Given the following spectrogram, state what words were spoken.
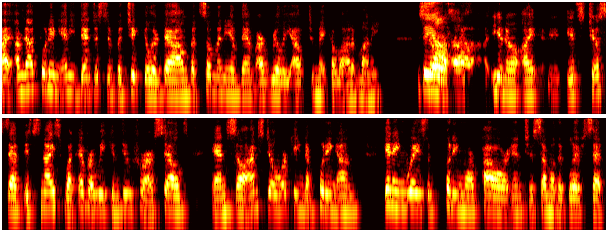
I, I'm not putting any dentists in particular down, but so many of them are really out to make a lot of money. They so, are. Uh, you know, I it's just that it's nice whatever we can do for ourselves. And so I'm still working to putting on getting ways of putting more power into some of the glyphs that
